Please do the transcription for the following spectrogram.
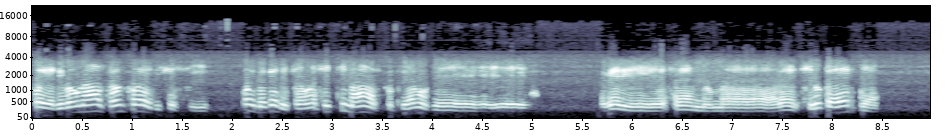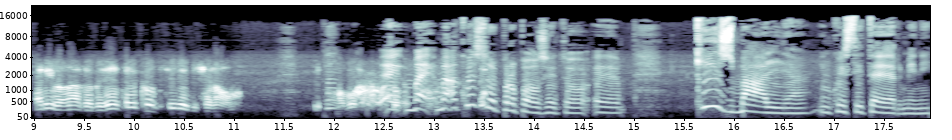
poi arriva un altro ancora e dice sì, poi magari fra una settimana scopriamo che eh, magari il referendum eh, Renzi lo perde, arriva un altro Presidente del Consiglio e dice no. Di nuovo. Eh, beh, ma a questo proposito, eh, chi sbaglia in questi termini?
